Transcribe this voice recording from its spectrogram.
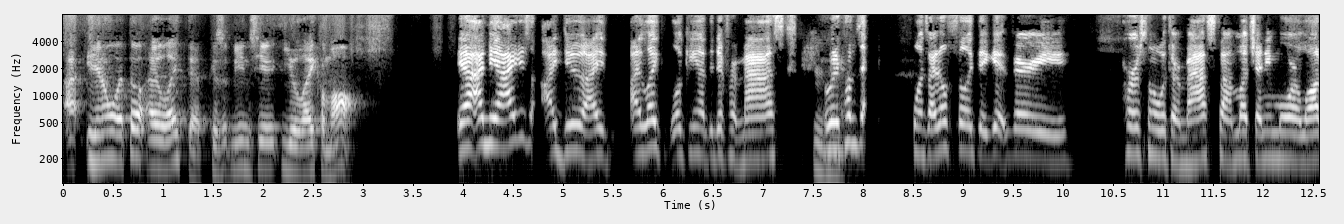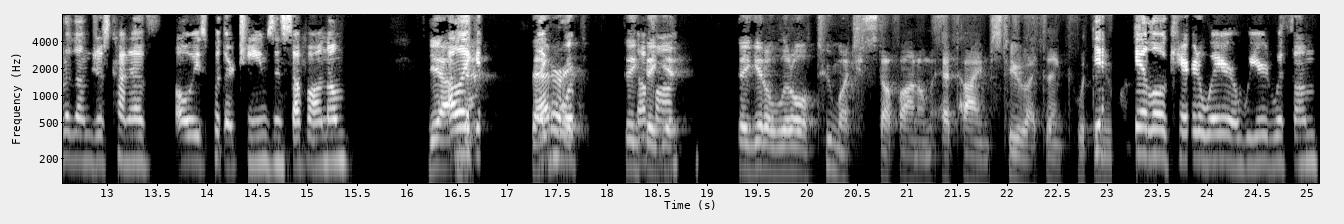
I, you know what though? I like that because it means you you like them all. Yeah, I mean, I just I do. I I like looking at the different masks. Mm-hmm. When it comes to ones, I don't feel like they get very personal with their masks that much anymore. A lot of them just kind of always put their teams and stuff on them. Yeah, I like that, it. That like or think they on. get they get a little too much stuff on them at times too. I think with the yeah, get a little carried away or weird with them.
